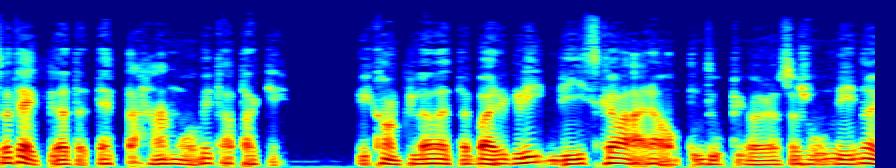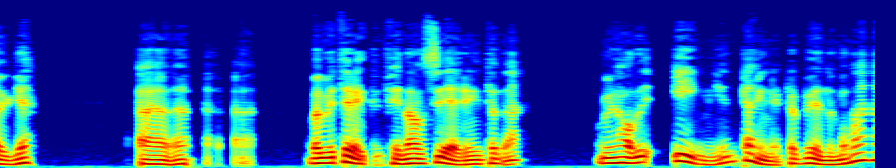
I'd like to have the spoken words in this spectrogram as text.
så tenkte vi at dette her må vi ta tak i. Vi kan ikke la dette bare gli. Vi skal være antidopingorganisasjonen i Norge. Eh, men vi trengte finansiering til det. Og vi hadde ingen penger til å begynne med det,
